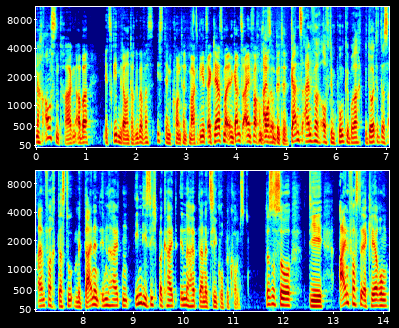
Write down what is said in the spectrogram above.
nach außen tragen. Aber jetzt reden wir dauernd darüber, was ist denn Content Marketing? Jetzt erklär es mal in ganz einfachen Worten, also, bitte. Ganz einfach auf den Punkt gebracht bedeutet das einfach, dass du mit deinen Inhalten in die Sichtbarkeit innerhalb deiner Zielgruppe kommst. Das ist so die einfachste Erklärung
